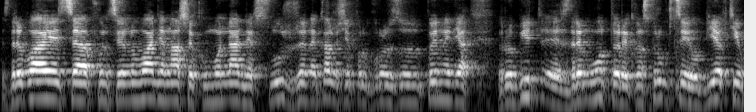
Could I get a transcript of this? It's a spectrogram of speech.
зривається функціонування наших комунальних служб, вже не кажучи про, зупинення робіт е, з ремонту, реконструкції об'єктів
